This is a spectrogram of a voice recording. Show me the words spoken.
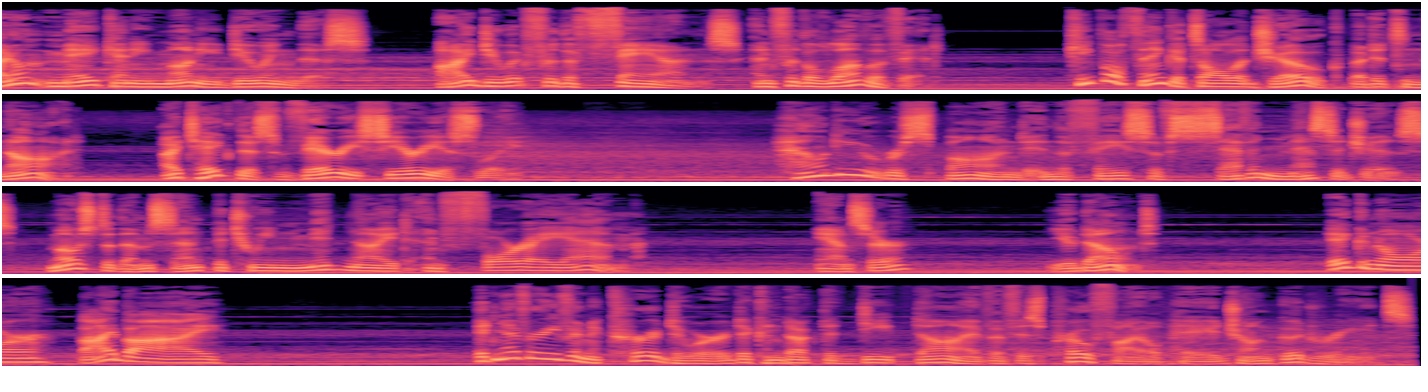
I don't make any money doing this. I do it for the fans and for the love of it. People think it's all a joke, but it's not. I take this very seriously. How do you respond in the face of seven messages, most of them sent between midnight and 4 a.m.? Answer You don't. Ignore. Bye bye. It never even occurred to her to conduct a deep dive of his profile page on Goodreads.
